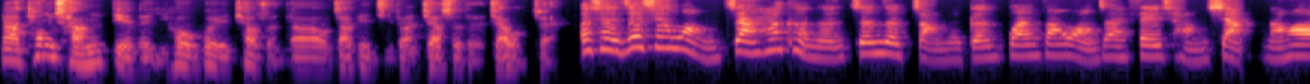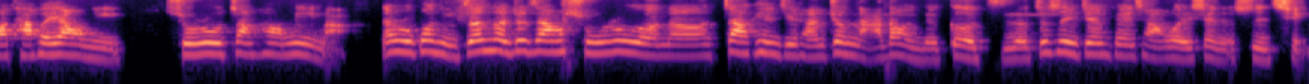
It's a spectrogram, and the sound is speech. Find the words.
那通常点了以后会跳转到诈骗集团架设的假网站。而且这些网站它可能真的长得跟官方网站非常像，然后它会要你输入账号密码。那如果你真的就这样输入了呢，诈骗集团就拿到你的个资了，这是一件非常危险的事情。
